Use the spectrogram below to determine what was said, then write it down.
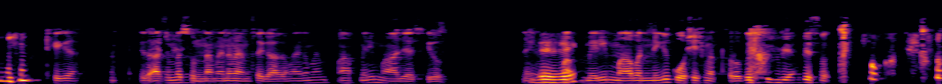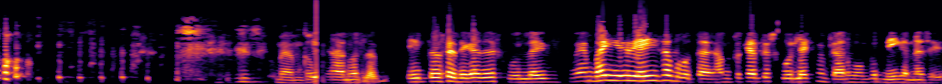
ठीक है? आज मैं सुनना मैंने मैम से कहा। मैं मैम आप मेरी माँ जैसी हो। मेरी माँ बनने की कोशिश मत करो बिल्कुल भी आप इस वक्त मैम का यार मतलब एक तरह से देखा जाए स्कूल लाइफ में भाई ये यही सब होता है। हम तो कहते हैं स्कूल लाइफ में प्यार मोहब्बत नहीं करना चाहिए।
